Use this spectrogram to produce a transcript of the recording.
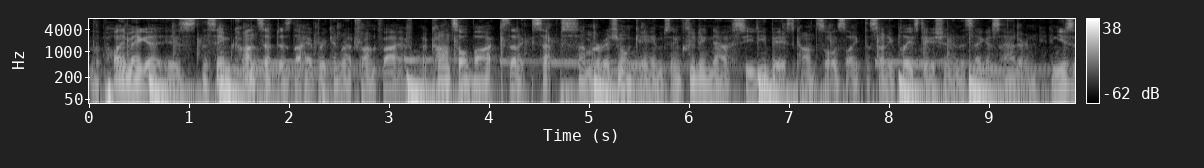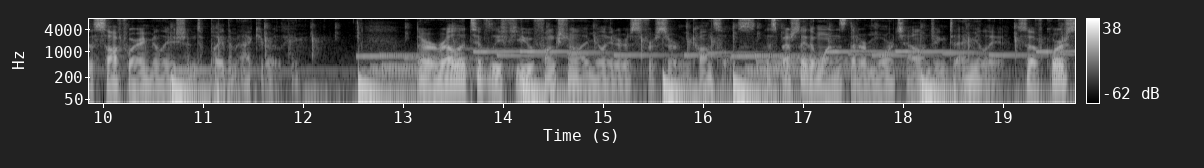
the Polymega is the same concept as the Hyperkin Retron 5, a console box that accepts some original games, including now CD-based consoles like the Sony PlayStation and the Sega Saturn, and uses software emulation to play them accurately. There are relatively few functional emulators for certain consoles, especially the ones that are more challenging to emulate. So of course,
